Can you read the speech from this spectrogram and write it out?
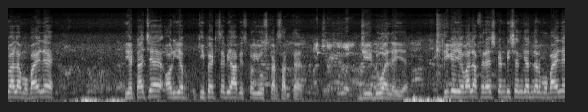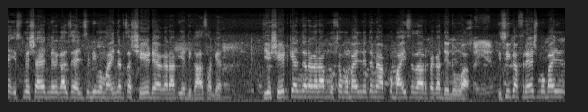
वाला मोबाइल है। ये टच है और ये कीपैड से भी आप इसको यूज़ कर सकते हैं। अच्छा डुअल जी डुअल है ये। ठीक है ये वाला फ्रेश कंडीशन के अंदर मोबाइल है इसमें शायद मेरे ख्याल से एलसीडी में माइनर सा शेड है अगर आप ये दिखा सकें। ये शेड के अंदर अगर आप मुझसे मोबाइल लेते मैं आपको बाईस हज़ार रुपये का दे दूँगा। इसी का फ्रेश मोबाइल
